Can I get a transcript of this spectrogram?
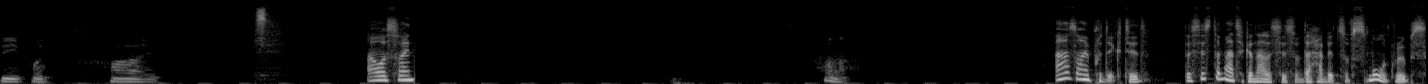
3.5 Our sign. huh As I predicted, the systematic analysis of the habits of small groups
